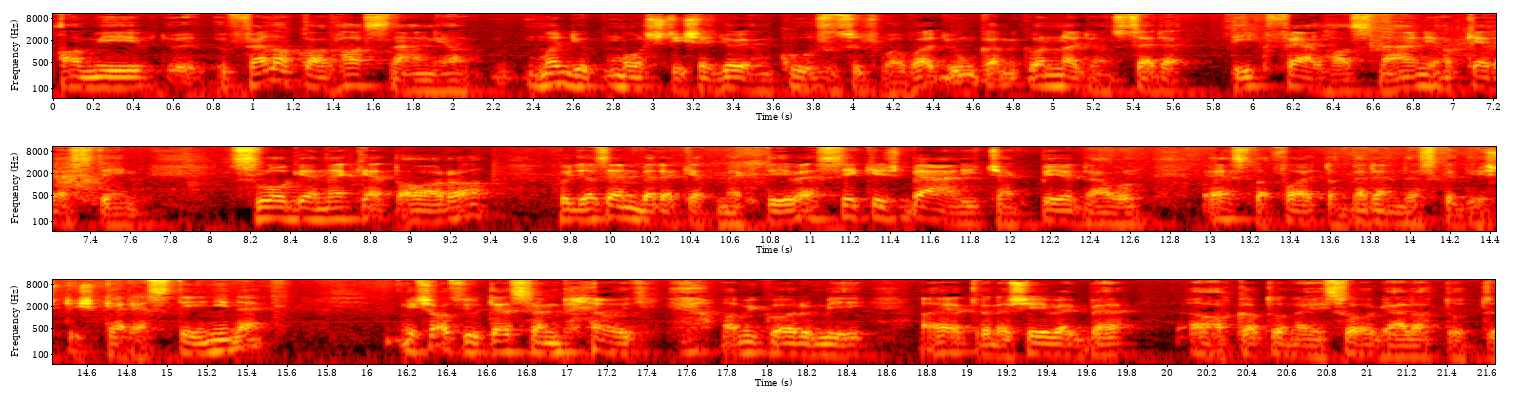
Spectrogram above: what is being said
ami fel akar használni, mondjuk most is egy olyan kurzusban vagyunk, amikor nagyon szeretik felhasználni a keresztény szlogeneket arra, hogy az embereket megtévesszék, és beállítsák például ezt a fajta berendezkedést is keresztényinek, és az jut eszembe, hogy amikor mi a 70-es években a katonai szolgálatot,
